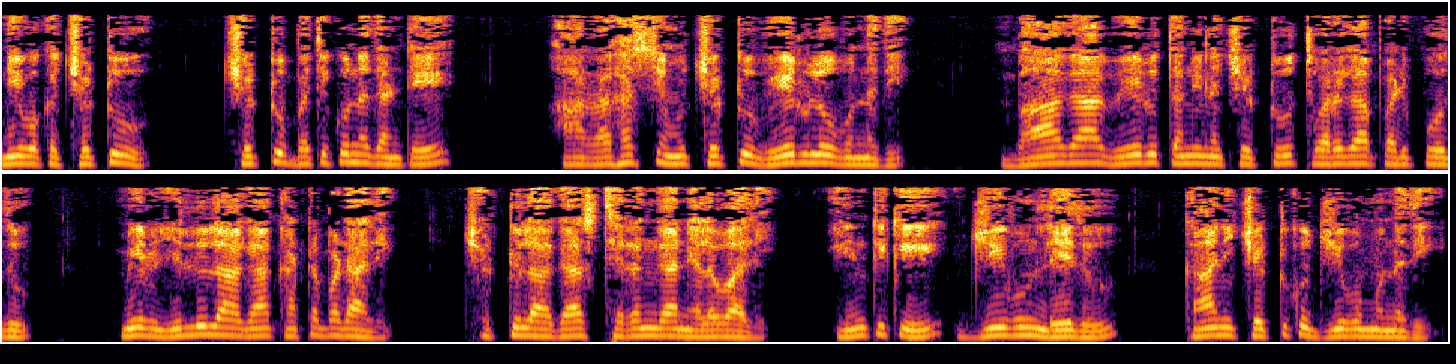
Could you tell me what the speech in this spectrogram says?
నీవొక చెట్టు చెట్టు బతికున్నదంటే ఆ రహస్యం చెట్టు వేరులో ఉన్నది. బాగా వేరు తన్నిన చెట్టు త్వరగా పడిపోదు. మీరు ఇల్లులాగా కట్టబడాలి చెట్టులాగా స్థిరంగా నిలవాలి. ఇంటికి జీవం లేదు కాని చెట్టుకు జీవమున్నది.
